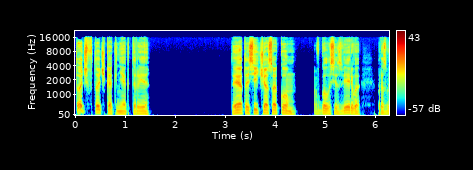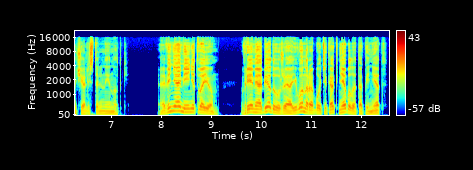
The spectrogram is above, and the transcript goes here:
точь в точь, как некоторые». «Ты это сейчас о ком?» — в голосе Зверева прозвучали стальные нотки. «О Вениамине твоем. Время обеда уже, а его на работе как не было, так и нет.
